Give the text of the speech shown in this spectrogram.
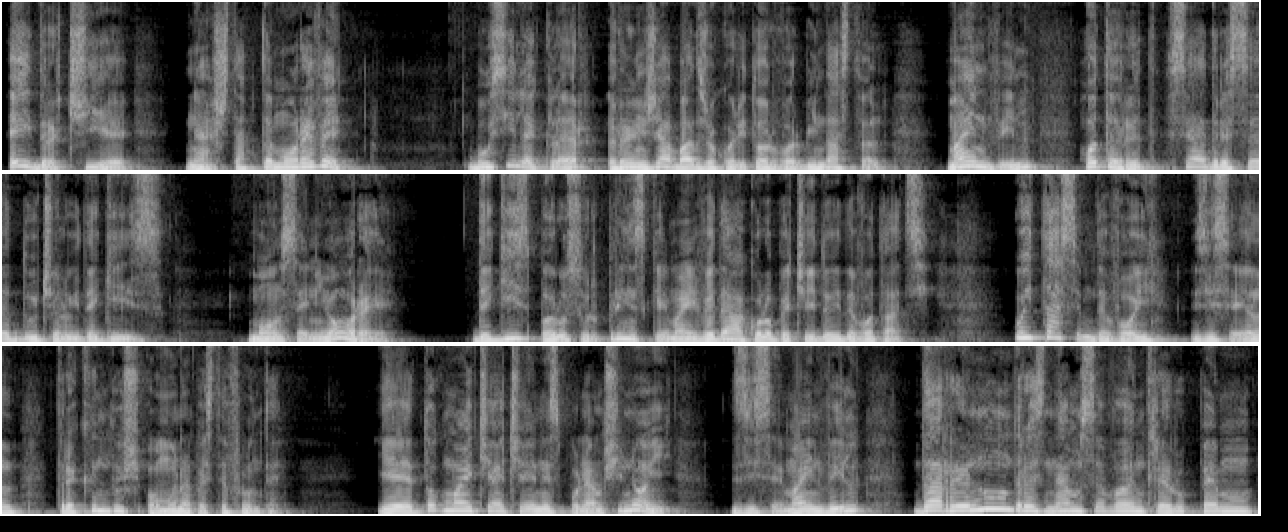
Ei, drăcie, ne așteaptă Moreve!" Bussy Leclerc rângea batjocoritor vorbind astfel. Mainville, hotărât, se adresă ducelui de ghiz. Monseniore! De ghiz păru surprins că îi mai vedea acolo pe cei doi devotați. Uitasem de voi, zise el, trecându-și o mână peste frunte. E tocmai ceea ce ne spuneam și noi, zise Mainville, dar nu îndrăzneam să vă întrerupem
